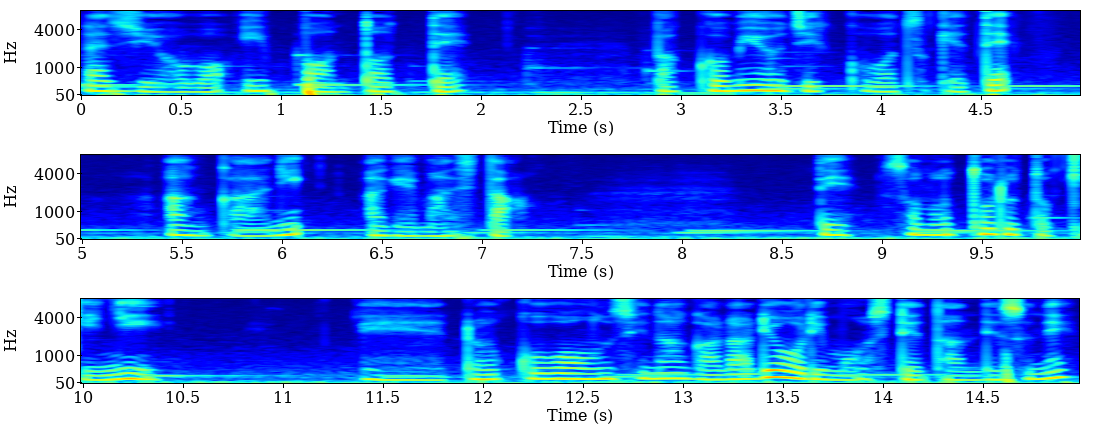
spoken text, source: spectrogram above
ラジオを1本撮ってバックミュージックをつけてアンカーにあげました。でその撮る時にえー、録音しながら料理もしてたんですね。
